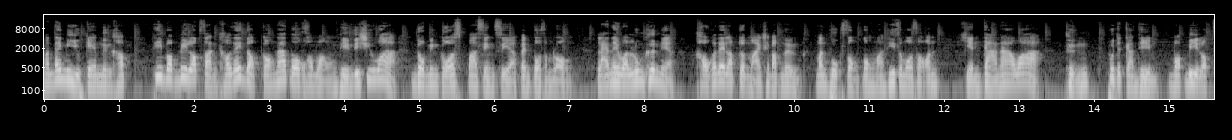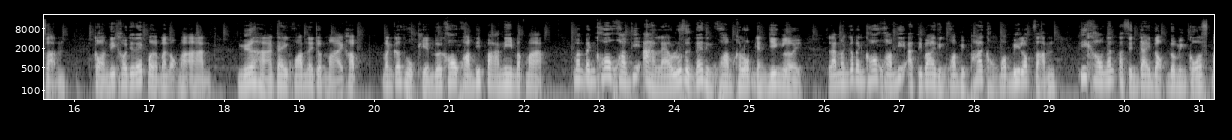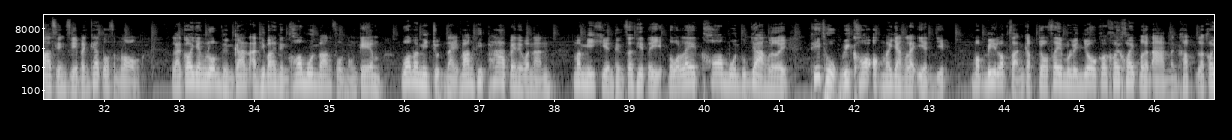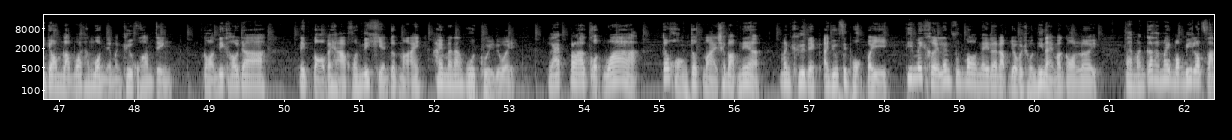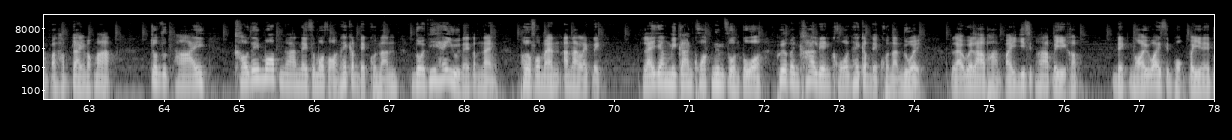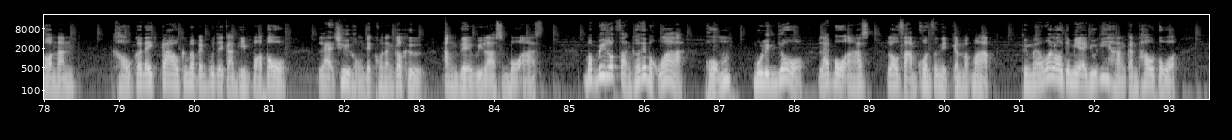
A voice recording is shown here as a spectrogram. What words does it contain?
มันได้มีอยู่เกมหนึ่งครับ ที่บ๊อบบี้ล็อบสันเขาได้ดรอปกองหน้าตัวความหวังของทีมที่ชื่อว่าโดมิงโกสปาเซียงเซียเป็นตัวสำรอง และในวันรุ่งขึ้นเนี่ยเขาก็ได้รับจดหมายฉบับหนึ่ง มันถูกส่งตรงมาที่สโมสร เขียนจ่าหน้าว่าถึงผู้จัดการทีมบ๊อบบี้ล็อบสันก่อนที่เขาจะได้เปิดมันออกมาอ่าน เนื้อหาใจความในจดหมายครับ มันก็ถูกเขียนด้วยข้อความที่ปาณีตมากๆ มันเป็นข้อความที่อ่านแล้วรู้สึกได้ถึงความเคารพอย่างยิ่งเลย และมันก็เป็นข้อความที่อธิบายถึงความผิดพลาดของบ๊อบบี้ล็อบสัน ที่เขานั้นตัดสินใจดรอปโดมิงโกสปาเซียงเซียเป็นแค่ตัวสำรอง และก็ยังรวมถึงการอธิบายถึงข้อมูลบางส่วนของเกม ว่ามันมีจุดไหนบ้างที่พลาดไปในวันนั้น มันมีเขียนถึงสถิติตัวเลขข้อมูลทุกอย่างเลย ที่ถูกวิเคราะห์ออกมาอย่างละเอียดยิบบ๊อบบี้ล็อบสันกับโจเซ่มูรินโญ่ก็ค่อยๆ เปิดอ่านมันครับแล้วก็ยอมรับว่าทั้งหมดเนี่ยมันคือความจริง ก่อนที่เขาจะติดต่อไปหาคนที่เขียนจดหมายให้มานั่งพูดคุยด้วย และปรากฏว่าเจ้าของจดหมายฉบับเนี่ยมันคือเด็กอายุ 16 ปี ที่ไม่เคยเล่นฟุตบอลในระดับเยาวชนที่ไหนมาก่อนเลย แต่มันก็ทำให้บ๊อบบี้ล็อบสันประทับใจมากๆ จนสุดท้าย เขาได้มอบงานในสโมสรให้กับเด็กคนนั้น โดยที่ให้อยู่ในตำแหน่ง Performance analytic และยังมีการควักเงินส่วนตัว เพื่อเป็นค่าเรียนโค้ดให้กับเด็กคนนั้นด้วย และเวลาผ่านไป 25 ปีครับ เด็กน้อยวัย 16 ปีในตอนนั้น เขาก็ได้ก้าวขึ้นมาเป็นผู้จัดการทีมปอโตและชื่อของเด็กคนนั้นก็คืออังเดวิลัสโบอาสบ๊อบบี้ลอบสันเขาได้บอกว่า ผม มูรินโญ่และโบอาสเรา 3 คนสนิทกันมากๆ ถึงแม้ว่าเราจะมีอายุที่ห่างกันเท่าตัว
